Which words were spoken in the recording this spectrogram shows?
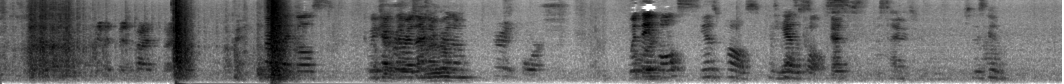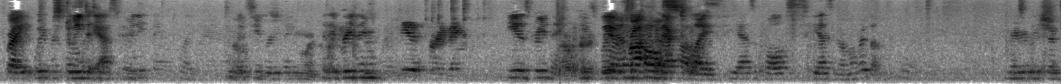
Assume it's been five cycles. five cycles. Can we check the Okay. rhythm? Rhythm. Three is four. With a pulse? He has a pulse. He has a pulse. That's the sinus rhythm. So it's good. Right, We do we need to ask him anything? Like, No. Is he breathing? Is he breathing? He is breathing. He is breathing. Okay. We have He has a brought him pulse. back to life. He has a pulse, he has a normal rhythm. Maybe we should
